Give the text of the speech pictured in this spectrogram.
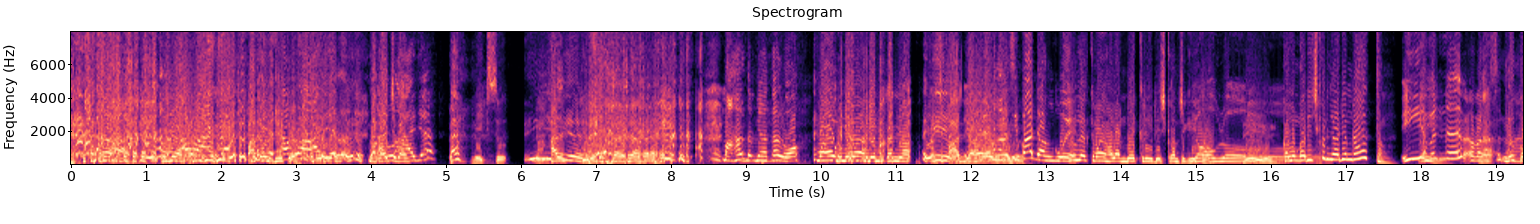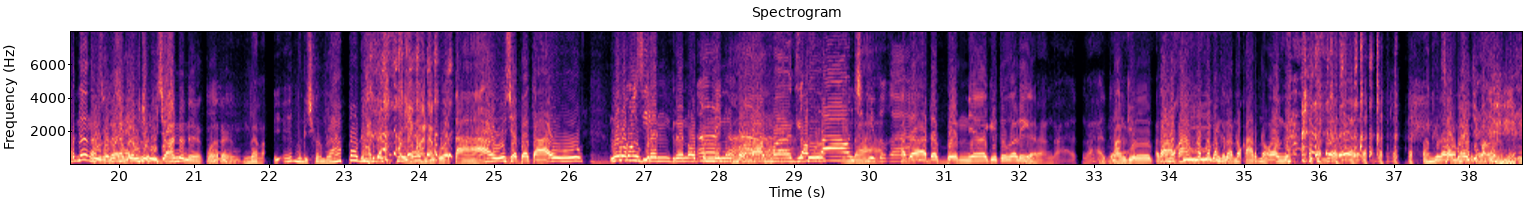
Pakai gitu. Iya. Makanya cuma aja. ah mixu mahal. Iya. Mahal ternyata loh. Mau punya punya makan nasi Iya. padang. Makan nasi padang gue. Lu lihat kemarin Holland Bakery diskon segitu. Ya Allah. Iya. Kalau nggak diskon nggak ada yang datang. Iya bener orang Nah, lu pernah nggak Iya, sampai hujan-hujanan ya kemarin. Enggak, enggak. Eh, mau diskon berapa? Udah harga sepuluh. Ya mana gua tahu, siapa tahu. Lu waktu grand grand opening Ah, pertama soft gitu. lounge Enggak. gitu kan. Ada ada bandnya gitu kali nggak? Enggak, enggak, enggak ada. Manggil Rano Karno, kok manggil gitu. Rano Karno. Oh enggak. Manggil Rano Sama aja Karno. Pak.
